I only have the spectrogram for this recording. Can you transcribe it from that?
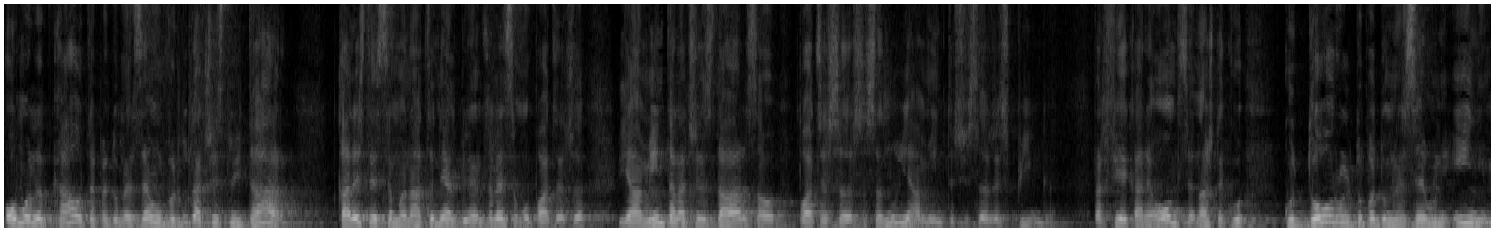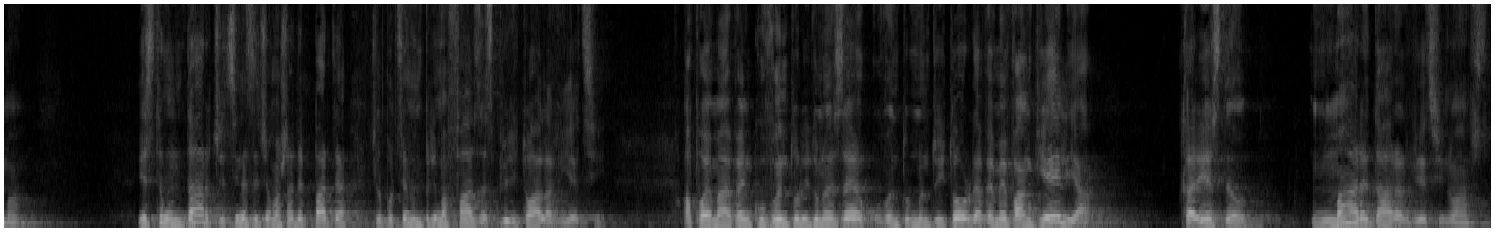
Omul îl caută pe Dumnezeu în virtutea acestui dar care este semănat în el. Bineînțeles, omul poate să ia aminte la acest dar sau poate să, să, să nu ia aminte și să respingă. Dar fiecare om se naște cu, cu dorul după Dumnezeu în inimă. Este un dar ce ține, să zicem așa, de partea, cel puțin în prima fază spirituală a vieții. Apoi mai avem Cuvântul lui Dumnezeu, Cuvântul Mântuitorului, avem Evanghelia, care este un mare dar al vieții noastre.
